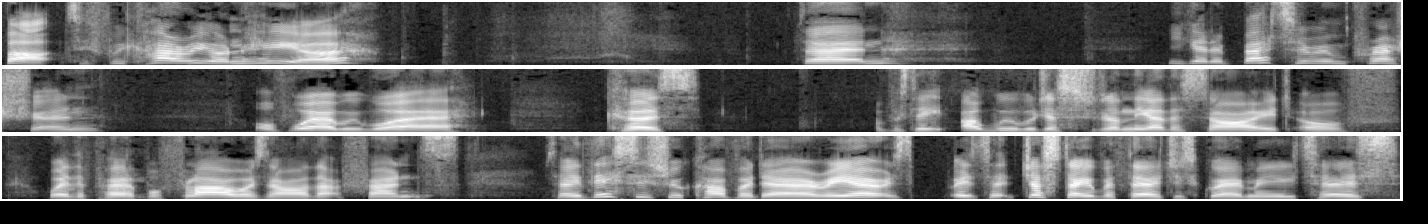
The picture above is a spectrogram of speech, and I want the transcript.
But if we carry on here, then you get a better impression of where we were. Because obviously uh, we were just stood on the other side of where the purple flowers are, that fence. So this is your covered area. It's, it's at just over 30 square metres.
